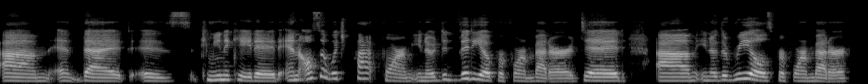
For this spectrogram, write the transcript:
um, and that is communicated, and also which platform. You know, did video perform better? Did um, you know the reels perform better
